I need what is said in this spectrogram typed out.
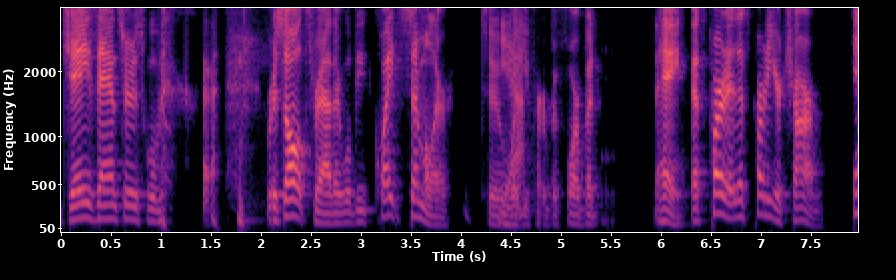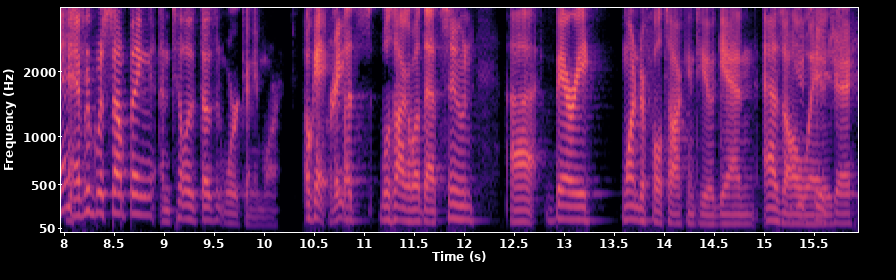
Jay's answers will, results rather, will be quite similar to Yeah. what you've heard before. But hey, that's part of that's part of your charm. Yeah. you Every, stick with something until it doesn't work anymore. okay. Great. Let's, we'll talk about that soon. Uh, Barry, wonderful talking to you again, as always. Too.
